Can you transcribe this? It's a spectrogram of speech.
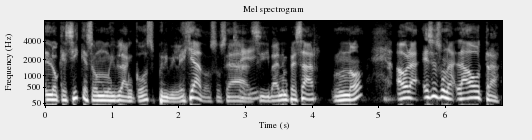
Lo que sí que son muy blancos, privilegiados. O sea, Sí. si van a empezar, ¿no? Ahora, esa es una. La otra,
